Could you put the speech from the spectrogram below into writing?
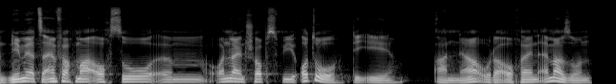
Und nehmen wir jetzt einfach mal auch so ähm, Online-Shops wie otto.de an, ja, oder auch ein Amazon.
